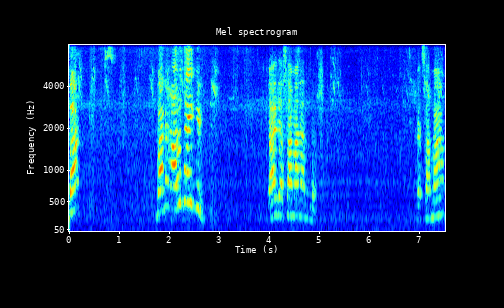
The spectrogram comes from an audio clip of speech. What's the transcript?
બા. બાને સારું થઈ ગયું? જાય દશામાં અંદર. દશામાં,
